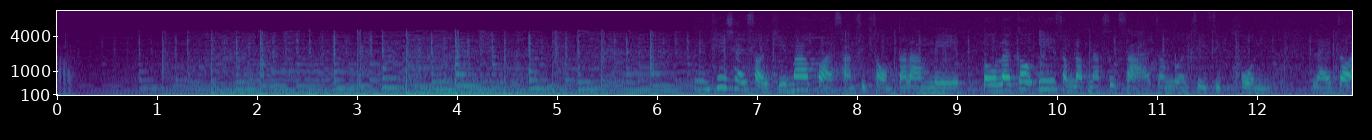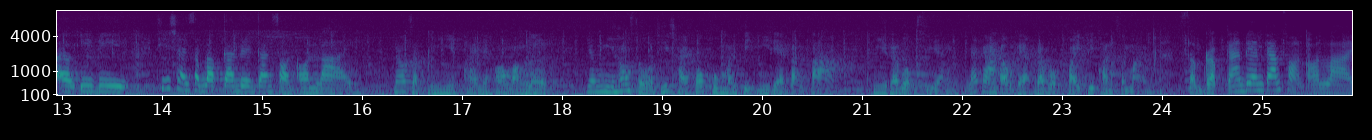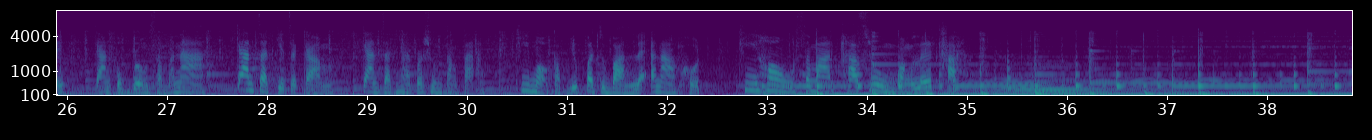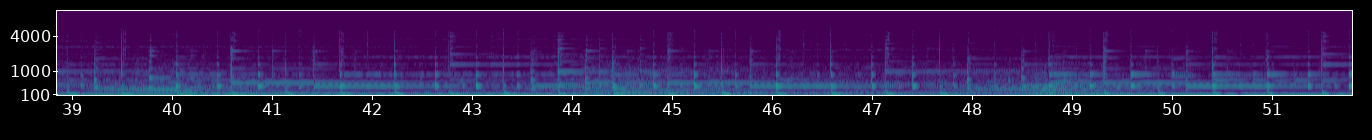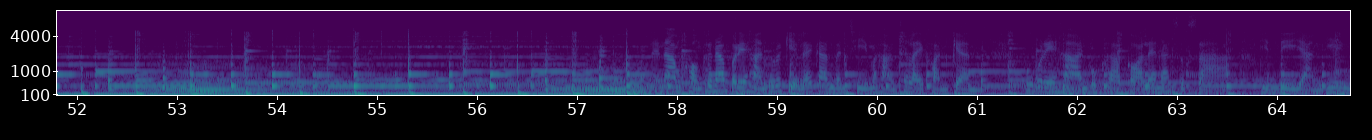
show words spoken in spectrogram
พื้นที่ใช้สอยที่มากกว่า 32 ตารางเมตร โต๊ะและเก้าอี้สำหรับนักศึกษาจำนวน 40 คน และจอ LED ที่ใช้สำหรับการเรียนการสอนออนไลน์ นอกจากนี้ภายในห้องวังเลิศยังมีห้องโสดที่ใช้ควบคุมมัลติมีเดียต่างๆ มีระบบเสียง และการออกแบบระบบไฟที่ทันสมัย สำหรับการเรียนการสอนออนไลน์ การอบรมสัมมนา การจัดกิจกรรม การจัดงานประชุมต่างๆ ที่เหมาะกับยุคปัจจุบันและอนาคต ที่ห้อง Smart Classroom วังเลิศค่ะ ชีมหาวิทยาลัยขอนแก่น ผู้บริหารบุคลากรและนักศึกษา ยินดีอย่างยิ่ง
